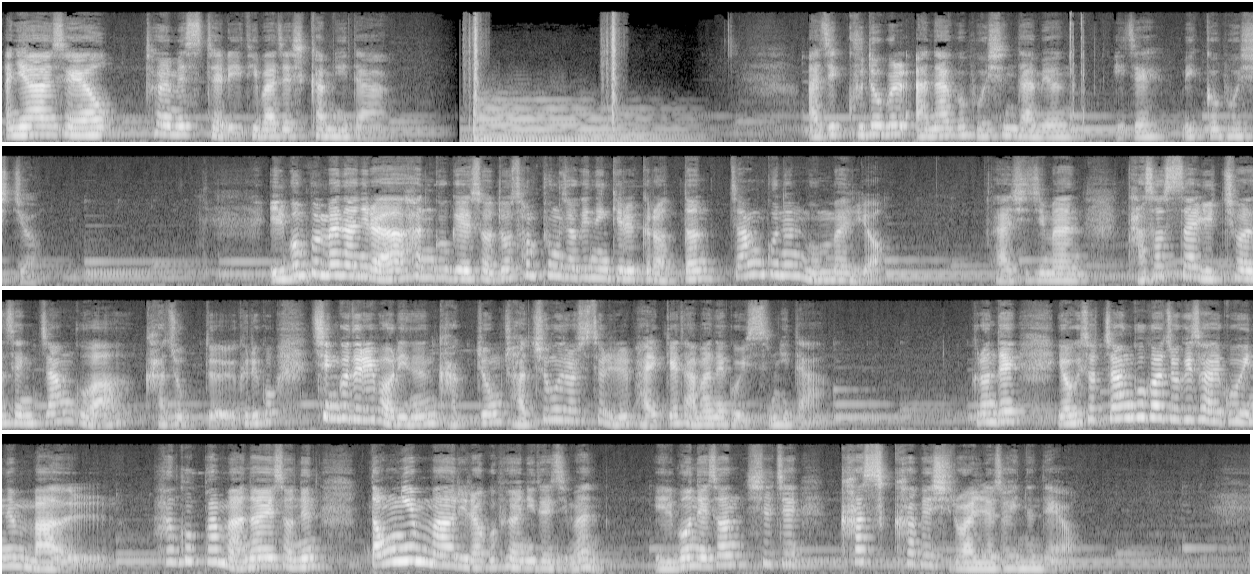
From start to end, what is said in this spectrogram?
안녕하세요. 토요미스테리 디바제시카입니다. 아직 구독을 안 하고 보신다면 이제 믿고 보시죠. 일본뿐만 아니라 한국에서도 선풍적인 인기를 끌었던 짱구는 못 말려. 다시지만 다섯 살 유치원생 짱구와 가족들 그리고 친구들이 벌이는 각종 좌충우돌 스토리를 밝게 담아내고 있습니다. 그런데 여기서 짱구 가족이 살고 있는 마을 한국판 만화에서는 떡잎 마을이라고 표현이 되지만 일본에선 실제 카스카베시로 알려져 있는데요.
